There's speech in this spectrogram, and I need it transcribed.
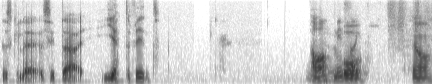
Det skulle sitta jättefint. Ja, minst sagt. Ja,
